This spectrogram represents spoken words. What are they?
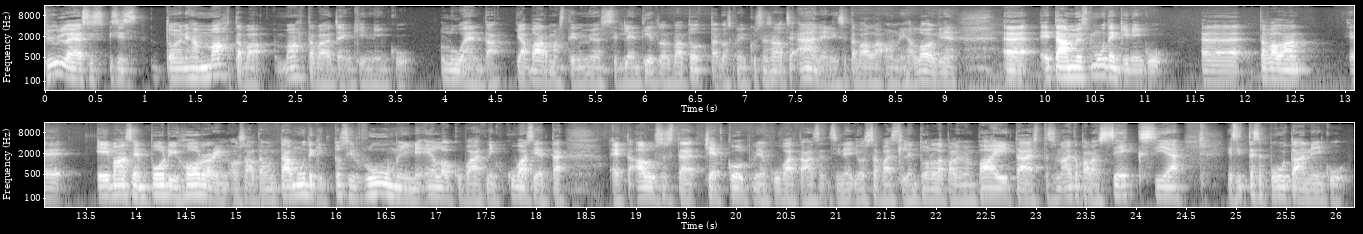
Kyllä, ja siis, siis toi on ihan mahtava, mahtava jotenkin niinku luenta, ja varmasti myös silleen tietyllä tavalla totta, koska nyt kun sä sanot se ääneen, niin se tavallaan on ihan looginen. Tämä on myös muutenkin niinku, äh, tavallaan äh, ei vaan sen body horrorin osalta, mutta tämä on muutenkin tosi ruumiillinen elokuva, että niinku kuvasi, että että alussa sitä Jeff Goldblumia kuvataan siinä jossain vaiheessa todella paljon paitaa, ja sitten se on aika paljon seksiä, ja sitten se puhutaan niinku,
